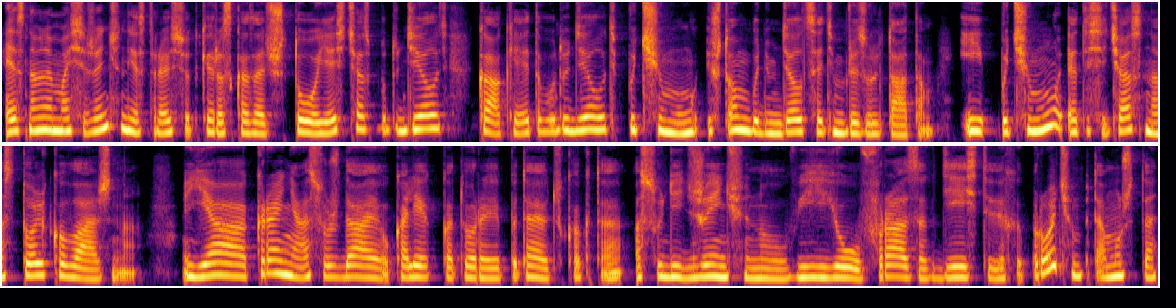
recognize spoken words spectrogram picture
И основной массе женщин я стараюсь все-таки рассказать, что я сейчас буду делать, как я это буду делать, почему и что мы будем делать с этим результатом. И почему это сейчас настолько важно. Я крайне осуждаю коллег, которые пытаются как-то осудить женщину в ее фразах, действиях и прочем, потому что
